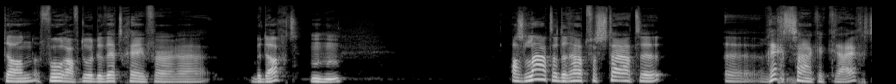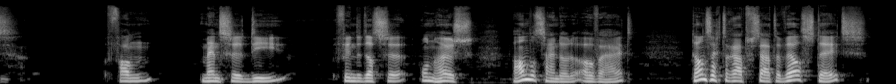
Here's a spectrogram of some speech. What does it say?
dan vooraf door de wetgever uh, bedacht. Mm -hmm. Als later de Raad van State rechtszaken krijgt van mensen die vinden dat ze onheus behandeld zijn door de overheid, dan zegt de Raad van State wel steeds,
